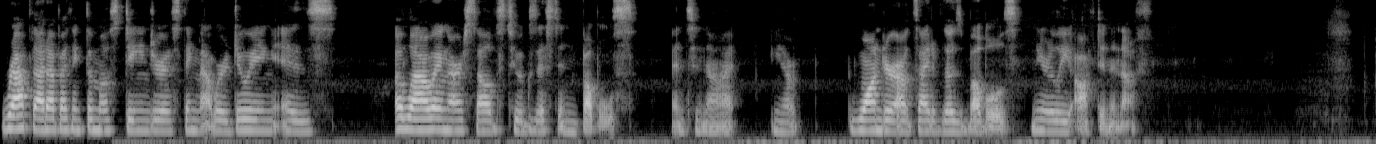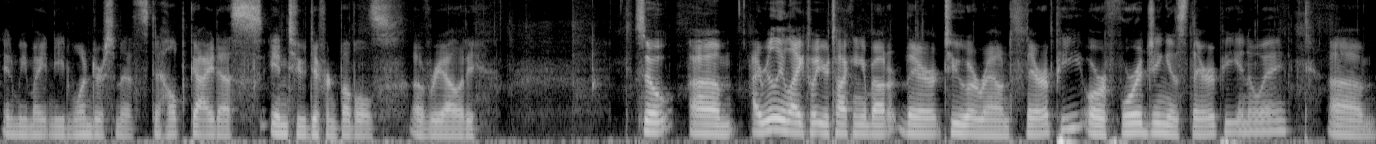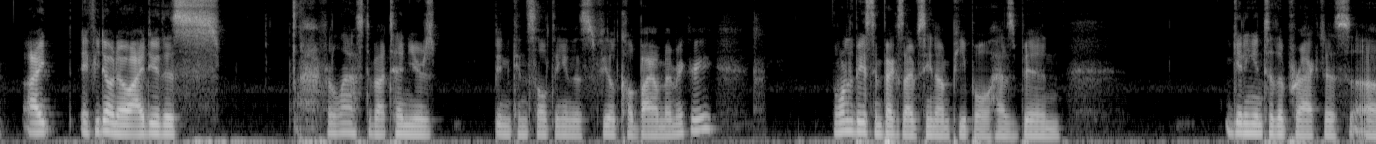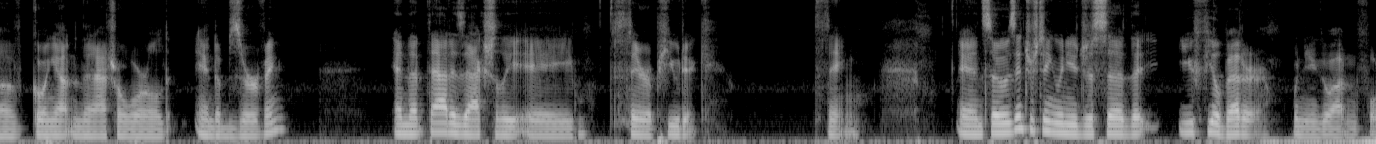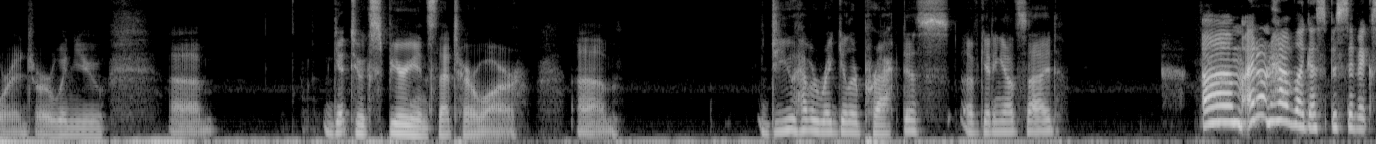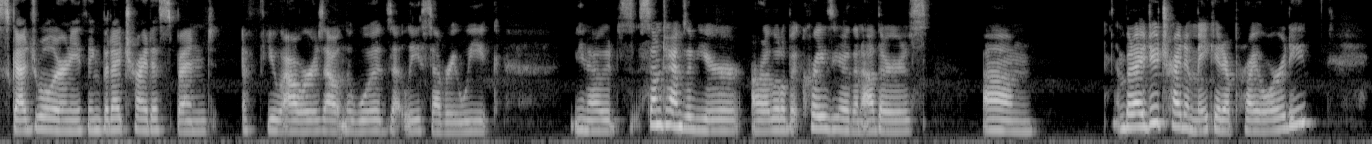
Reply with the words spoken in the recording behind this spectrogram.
wrap that up, I think the most dangerous thing that we're doing is allowing ourselves to exist in bubbles and to not, you know, wander outside of those bubbles nearly often enough. And we might need wondersmiths to help guide us into different bubbles of reality. So, um, I really liked what you're talking about there too around therapy or foraging as therapy in a way. Um, I, if you don't know, I do this for the last about 10 years, been consulting in this field called biomimicry. One of the biggest impacts I've seen on people has been getting into the practice of going out in the natural world and observing and that that is actually a therapeutic thing and so it was interesting when you just said that you feel better when you go out and forage or when you um, get to experience that terroir um, do you have a regular practice of getting outside um, I don't have like a specific schedule or anything, but I try to spend a few hours out in the woods at least every week. You know, it's sometimes of year are a little bit crazier than others. Um, but I do try to make it a priority.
